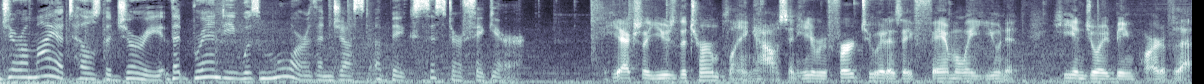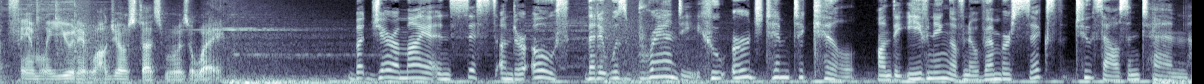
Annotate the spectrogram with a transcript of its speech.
Jeremiah tells the jury that Brandy was more than just a big sister figure. He actually used the term playing house and he referred to it as a family unit. He enjoyed being part of that family unit while Joe Stutzman was away. But Jeremiah insists under oath that it was Brandy who urged him to kill on the evening of November 6th, 2010.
